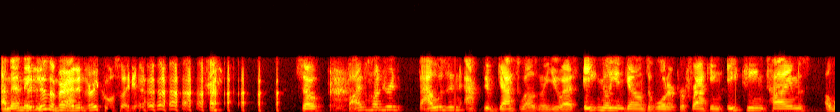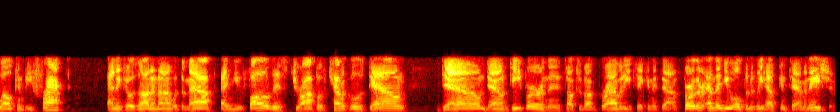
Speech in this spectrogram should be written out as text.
And then they it is a very, it is very cool site. Yeah. so, 500,000 active gas wells in the U.S., 8 million gallons of water per fracking, 18 times a well can be fracked, and it goes on and on with the math. And you follow this drop of chemicals down down, down deeper, and then it talks about gravity taking it down further, and then you ultimately have contamination.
